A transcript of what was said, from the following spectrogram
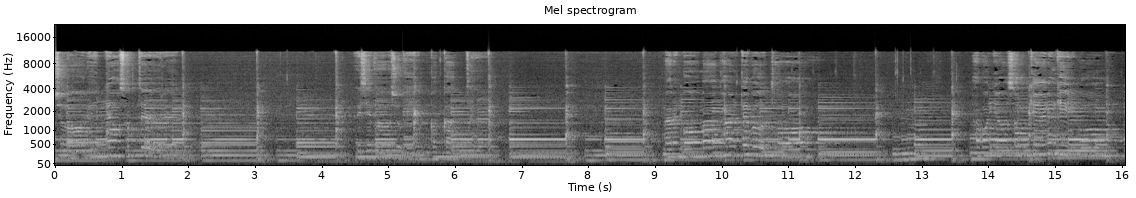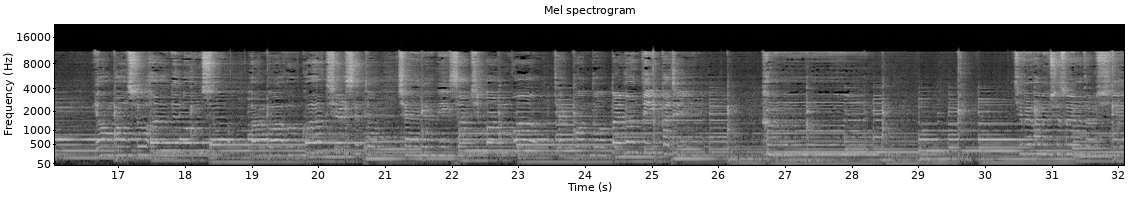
저린 녀석들은 이제 부족인 것 같아. 나는 고만할 때부터 학원 녀석 개는 길고 영어 수학은 share.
